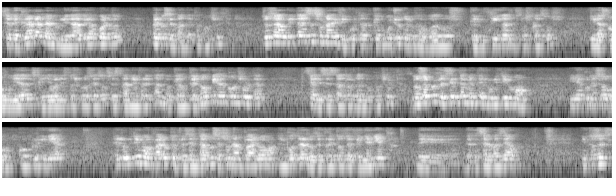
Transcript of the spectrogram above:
se declara la nulidad del acuerdo, pero se mandata consulta. Entonces ahorita esa es una dificultad que muchos de los abogados que litigan estos casos y las comunidades que llevan estos procesos se están enfrentando, que aunque no pidan consulta, se les está otorgando consulta. Nosotros recientemente el último, y ya con eso concluiría, el último amparo que presentamos es un amparo en contra de los decretos de Peña Nieto, de, de reservas de agua. Entonces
